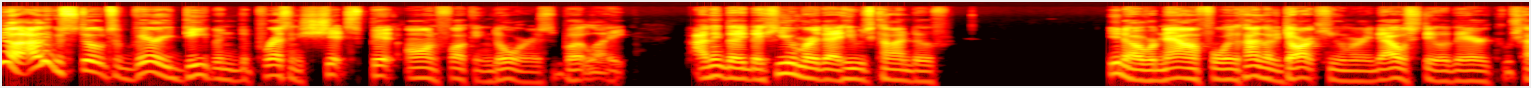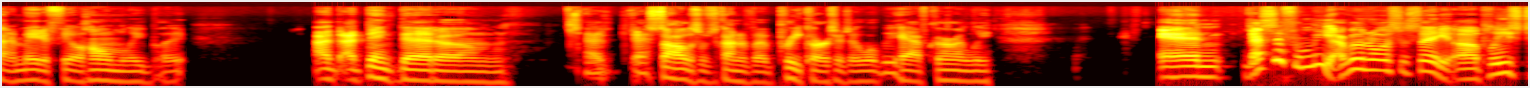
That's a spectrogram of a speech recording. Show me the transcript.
you know, I think it's still some very deep and depressing shit spit on fucking Doris, but like I think the the humor that he was kind of, you know, renowned for, the kind of dark humor, that was still there, which kind of made it feel homely. But I, I think that um that, that Solace was kind of a precursor to what we have currently. And that's it for me. I really don't know what to say. Uh please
